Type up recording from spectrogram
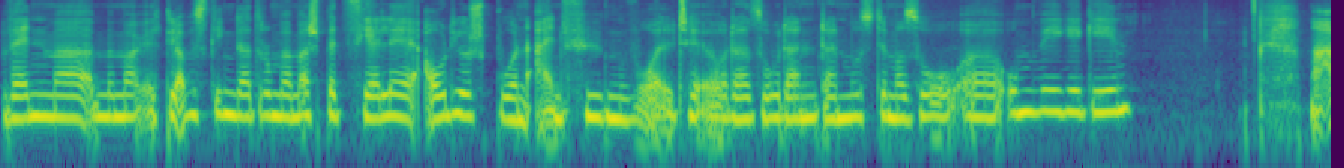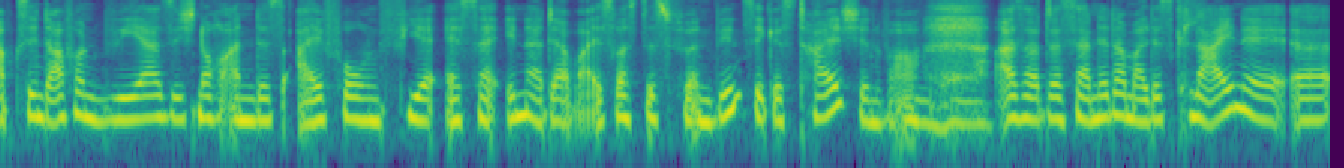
wenn man, wenn man ich glaube, es ging darum, wenn man spezielle Audiospuren einfügen wollte oder so, dann, dann musste man so äh, Umwege gehen. Mal abgesehen davon, wer sich noch an das iPhone 4S erinnert, der weiß, was das für ein winziges Teilchen war. Mhm. Also das ist ja nicht einmal das kleine äh,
